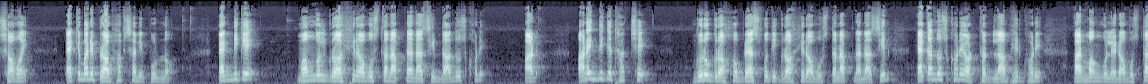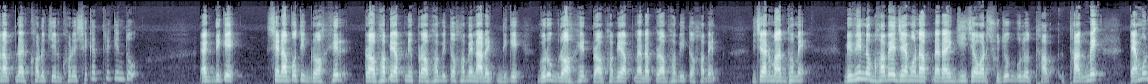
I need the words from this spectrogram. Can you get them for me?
সময় একেবারে প্রভাবশালীপূর্ণ একদিকে মঙ্গল গ্রহের অবস্থান আপনার রাশির দ্বাদশ ঘরে, আর আরেকদিকে থাকছে গুরু গ্রহ, বৃহস্পতি গ্রহের অবস্থান আপনার রাশির একাদশ ঘরে, অর্থাৎ লাভের ঘরে, আর মঙ্গলের অবস্থান আপনার খরচের ঘরে। সেক্ষেত্রে কিন্তু একদিকে সেনাপতি গ্রহের প্রভাবে আপনি প্রভাবিত হবেন, আরেকদিকে গুরু গ্রহের প্রভাবে আপনারা প্রভাবিত হবেন, যার মাধ্যমে বিভিন্নভাবে যেমন আপনারা এগিয়ে যাওয়ার সুযোগগুলো থাকবে, তেমন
